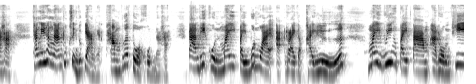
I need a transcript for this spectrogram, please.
นะคะ ทั้งนี้ทั้งนั้นทุกสิ่งทุกอย่างเนี่ยทำเพื่อตัวคุณนะคะ การที่คุณไม่ไปวุ่นวายอะไรกับใครหรือไม่วิ่งไปตามอารมณ์ที่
